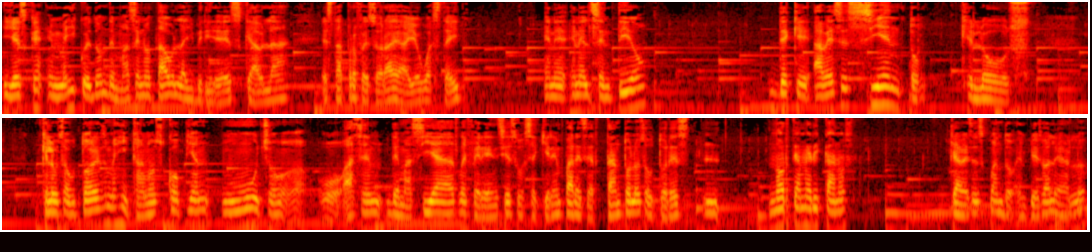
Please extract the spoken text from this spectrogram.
Y es que en México es donde más he notado la hibridez que habla esta profesora de Iowa State en el, en el sentido de que a veces siento que los que los autores mexicanos copian mucho o hacen demasiadas referencias o se quieren parecer tanto a los autores norteamericanos que a veces cuando empiezo a leerlo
